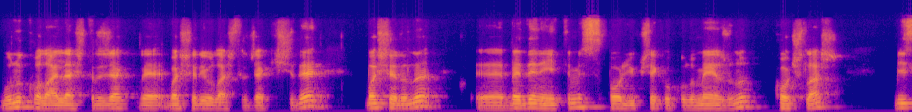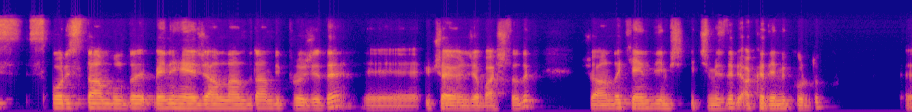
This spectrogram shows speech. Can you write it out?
bunu kolaylaştıracak ve başarıya ulaştıracak kişi de başarılı e, beden eğitimi spor yüksekokulu mezunu koçlar. Biz Spor İstanbul'da beni heyecanlandıran bir projede 3 e, ay önce başladık. Şu anda kendi içimizde bir akademi kurduk. E,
